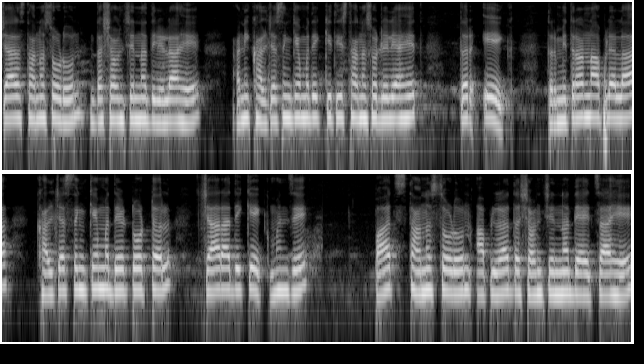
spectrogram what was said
चार स्थानं सोडून दशांश चिन्ह दिलेलं आहे. आणि खालच्या संख्येमध्ये किती स्थानं सोडलेली आहेत? तर एक. तर मित्रांनो आपल्याला खालच्या संख्येमध्ये टोटल चार अधिक एक म्हणजे पाच स्थानं सोडून आपल्याला दशांश चिन्ह द्यायचं आहे.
